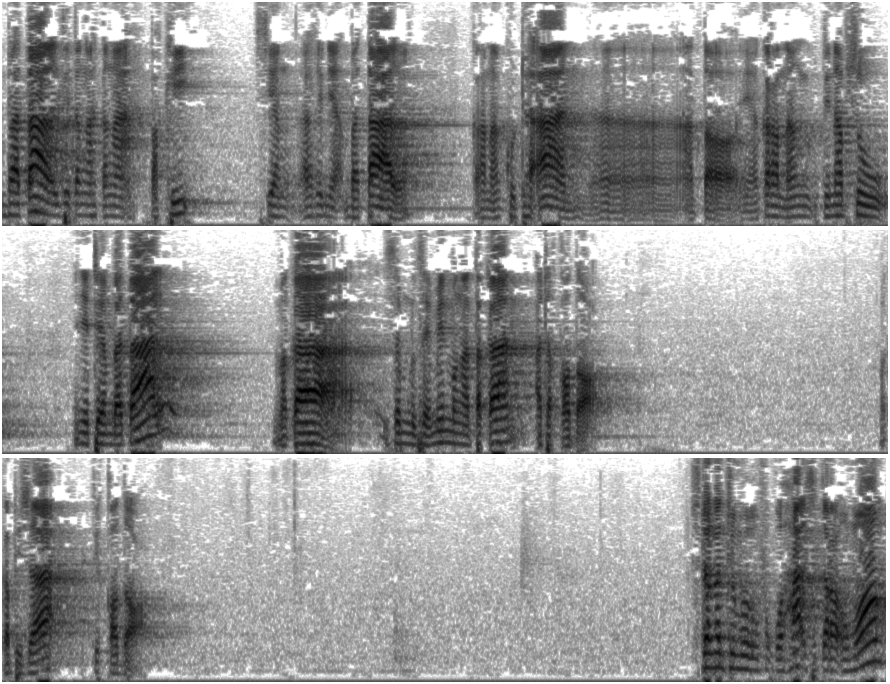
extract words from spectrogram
batal di tengah-tengah pagi, siang harinya batal karena godaan e, atau ya karena dinafsu hanya dia batal, maka Ibnu Taimin mengatakan ada kodok. Maka bisa dikodok. Sedangkan jumhur fukuha secara umum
